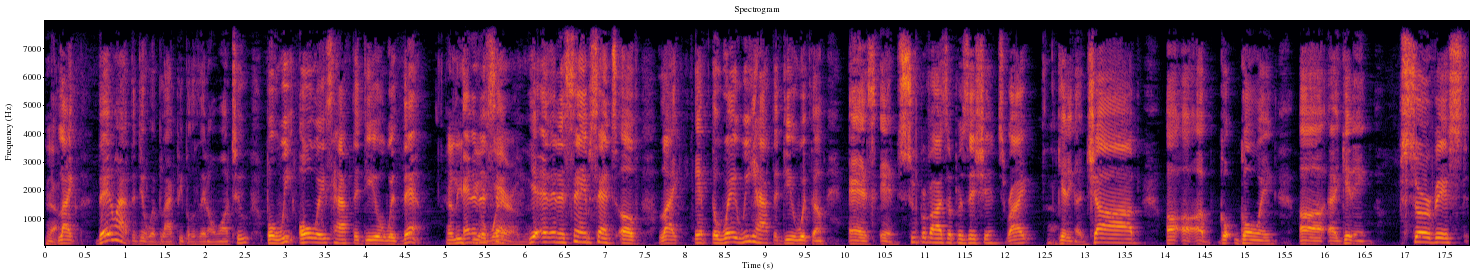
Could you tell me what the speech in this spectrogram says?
Yeah. Like they don't have to deal with black people if they don't want to, but we always have to deal with them. At least and be aware same, of them. Yeah, and in the same sense of like if the way we have to deal with them as in supervisor positions, right? Getting a job, uh, uh, uh go, going, uh, uh, getting serviced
